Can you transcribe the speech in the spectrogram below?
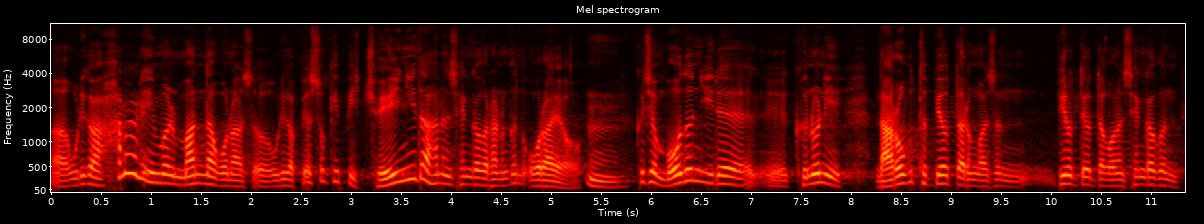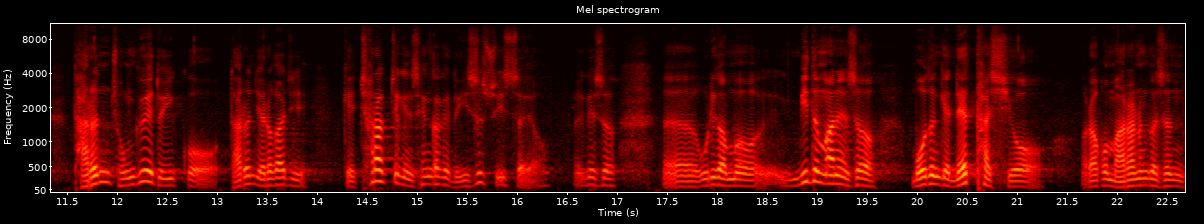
아, 우리가 하나님을 만나고 나서 우리가 뼛속 깊이 죄인이다 하는 생각을 하는 건 옳아요. 음, 그렇죠. 모든 일의 예, 근원이 나로부터 배웠다는 것은 비롯되었다고 하는 생각은 다른 종교에도 있고 다른 여러 가지 철학적인 생각에도 있을 수 있어요. 그래서 어, 우리가 뭐 믿음 안에서 모든 게 내 탓이요라고 말하는 것은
